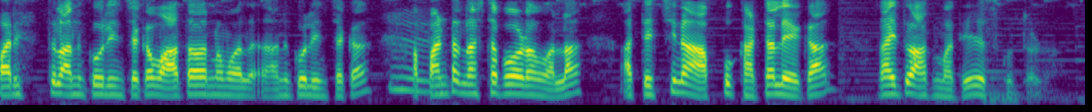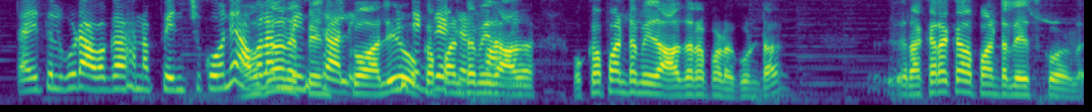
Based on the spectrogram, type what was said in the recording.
పరిస్థితులు అనుకూలించక వాతావరణం అను- అనుకూలించక ఆ. పంట నష్టపోవడం వల్ల ఆ తెచ్చిన అప్పు కట్టలేక రైతు ఆత్మహత్య చేసుకుంటాడు. రైతులు కూడా అవగాహన పెంచుకొని అవగాహన పెంచుకోవాలి. ఒక పంట మీద ఒక పంట మీద ఆధారపడకుండా రకరకాల పంటలు వేసుకోవాలి.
